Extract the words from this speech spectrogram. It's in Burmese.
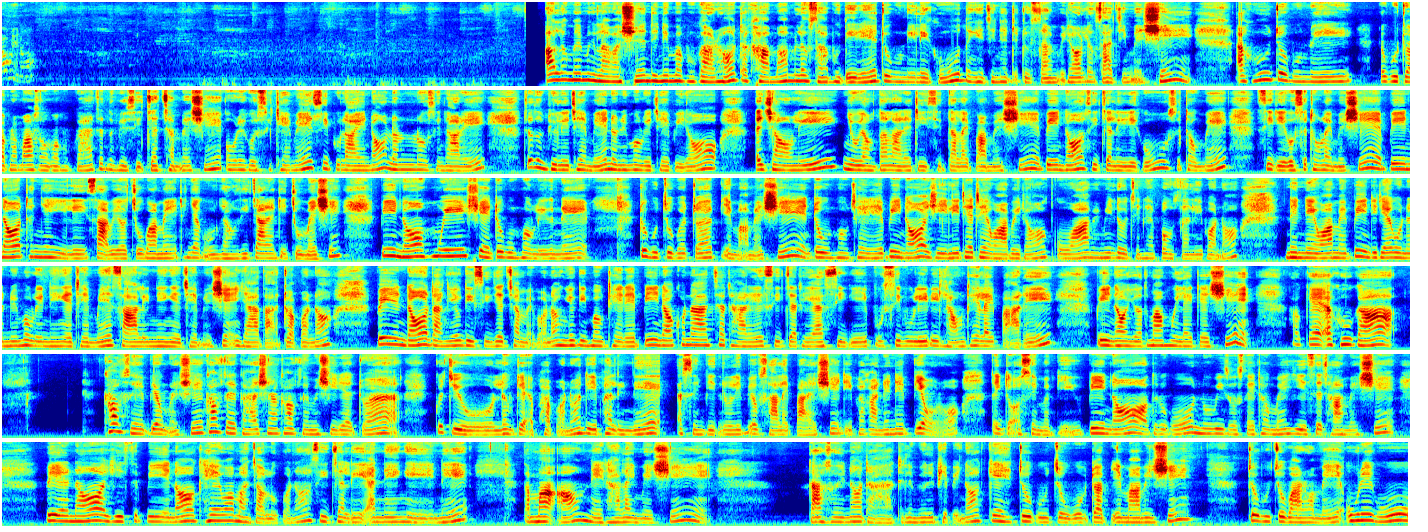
ကောင်းပြီ အားလုံးပဲမင်္ဂလာပါရှင်ဒီနေ့မှဖို့ကတော့တစ်ခါမှမလောက်စားဘူးသေးတဲ့တူဘူးလေးလေးကိုတငယ်ချင်းနဲ့တူတူစမ်းပြီးတော့လောက်စားကြည့်မယ်ရှင်အခုတူဘူးလေးတူဘူးတော့ပထမဆုံးမှဖို့ကစက်သွန်ပြူစီကြက်ချက်မယ်ရှင်အိုးလေးကိုစီထဲမယ်စီပူလာရင်တော့လုံးလုံးလုံးစင်ထားတယ်စက်သွန်ပြူလေးထဲမယ်နုံနေမုတ်လေးထဲပြီးတော့အကြောင်လေးညိုရောင်တန်းလာတဲ့ဒီစီတက်လိုက်ပါမယ်ရှင်ပြီးတော့စီချက်လေးတွေကိုစစ်ထုံမယ်စီတွေကိုစစ်ထုံလိုက်မယ်ရှင်ပြီးတော့ထညက်ရည်လေးစပြီးတော့ကြိုးပါမယ်ထညက်ကိုညောင်စီကြတဲ့ဒီကြိုးမယ်ရှင်ပြီးတော့မှွေးရှင်တူဘူးမှုတ်လေးနဲ့တူဘူးကြိုးဘက်အတွက်ပြင်ပါမယ်ရှင်တူဘူးမှုတ်ထည့်တယ်ပြီးတော့ရေလေးထည့်ထည့်သွားပြီးတော့ကိုကမိမိလိုချင်တဲ့ပုံစံလေးပေါ့နော်နည်းနည်းဝါမယ်ပြီးရင်ဒီထဲကိုနွေမှုတ်လေးနင်းငယ်ထည့်မယ်စားလေးနင်းငယ်ထည့်မယ်ရှင်အရသာအတွက်ပေါ့နော်ပြီးရင်တော့ဒါငရုတ်တီစီချက်ချက်မယ်ပေါ့နော်ငရုတ်တီမှုတ်ထည့်တယ်ပြီးရင်တော့ခုနချက်ထားတဲ့စီချက်တွေကစီတွေပူစီပူလေးတွေလောင်းထည့်လိုက်ပါတယ်ပြီးရင်တော့ရောသမားမှွေလိုက်တယ်ရှင်ဟုတ်ကဲ့အခုက ခောက်ဆဲပြုတ်မယ်ရှင်ခောက်ဆဲကရှမ်းခောက်ဆဲမရှိတဲ့အတွက်ကွတီကိုလှုပ်တဲ့အဖက်ပေါ့နော်ဒီအဖက်လေးနဲ့အဆင်ပြေတယ်လို့လေးပြုတ်စားလိုက်ပါတယ်ရှင်ဒီဘက်ကနည်းနည်းပြော့တော့တိတ်တော့အဆင်မပြေဘူးပြီးရင်တော့သူတို့ကိုနူးပြီးဆိုဆဲထုတ်မယ်ရေစစ်ထားမယ်ရှင်ပြီးရင်တော့ရေစစ်ပြီးရင်တော့ခဲဝါမှကြောက်လို့ပေါ့နော်စီချက်လေးအနှင်းငယ်နဲ့တမအောင်နေထားလိုက်မယ်ရှင်ဒါဆိုရင်တော့ဒါဒီလိုမျိုးလေးဖြစ်ပြီเนาะကဲတို့ဘူးကြို့ဖို့အတွက်ပြင်ပါပြီရှင်တို့ဘူးကြို့ပါတော့မယ်အိုးတွေကို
